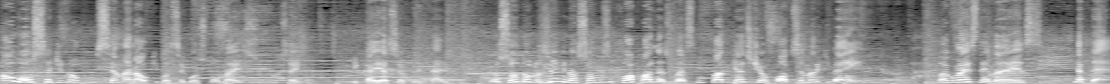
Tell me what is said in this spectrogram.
ou ouça de novo um semanal que você gostou mais. Não sei. Fica aí a seu critério. Eu sou o Douglas Jung e nós somos o Foco Honest Wrestling Podcast e eu volto semana que vem. Logo mais tem mais. E até!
